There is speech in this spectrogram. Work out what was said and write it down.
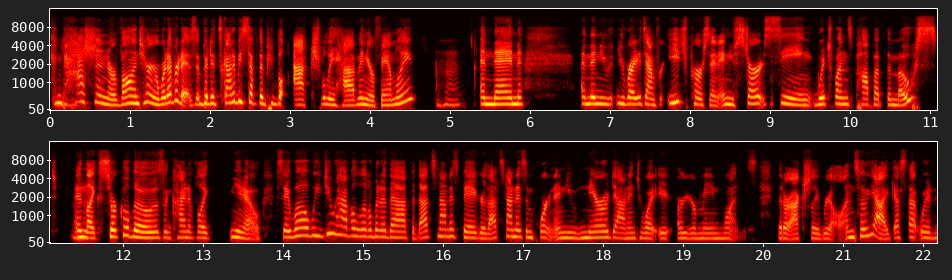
compassion or volunteering or whatever it is but it's got to be stuff that people actually have in your family Mhm. and then and then you you write it down for each person and you start seeing which ones pop up the most and Mhm. like circle those and kind of like you know say well we do have a little bit of that but that's not as big or that's not as important and you narrow down into what are your main ones that are actually real and so yeah i guess that would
